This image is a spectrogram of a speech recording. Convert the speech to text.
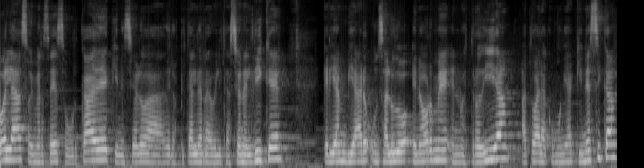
Hola, soy Mercedes Oburcade, kinesióloga del Hospital de Rehabilitación El Dique. Quería enviar un saludo enorme en nuestro día a toda la comunidad kinésica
